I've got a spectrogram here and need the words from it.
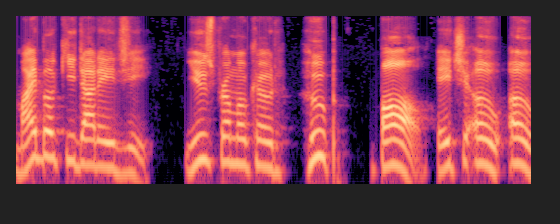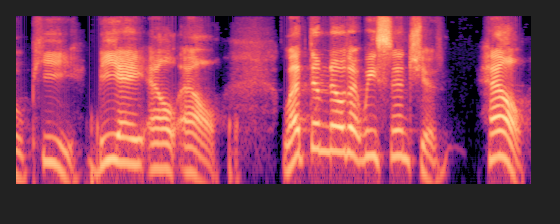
MyBookie.ag. Use promo code HOOPBALL, H O O P B A L L. Let them know that we sent you. Hell,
